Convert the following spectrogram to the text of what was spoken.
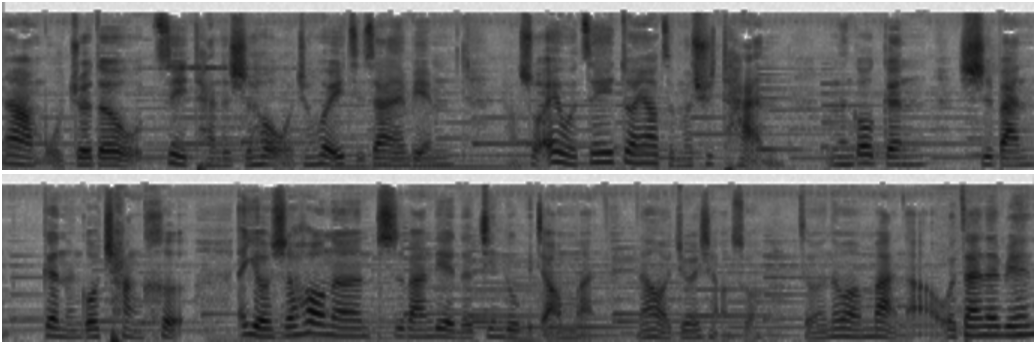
那我觉得我自己弹的时候，我就会一直在那边想说，哎，我这一段要怎么去弹，能够跟诗班。更能够唱和，那有时候呢，诗班练的进度比较慢，然后我就会想说，怎么那么慢啊？我在那边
